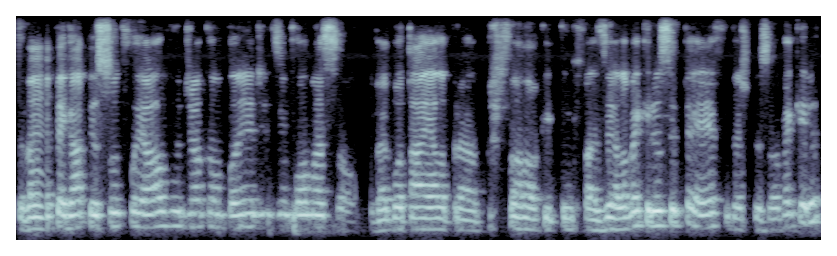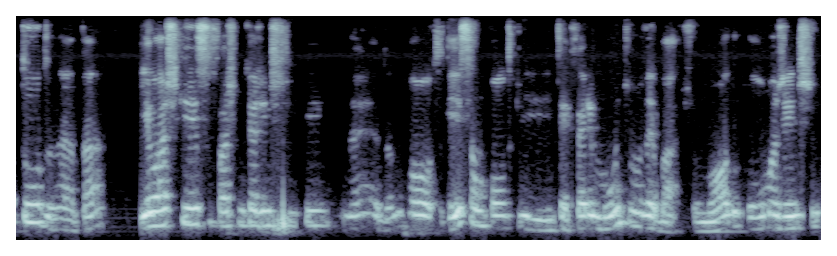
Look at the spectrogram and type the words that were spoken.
Você vai pegar a pessoa que foi alvo de uma campanha de desinformação, vai botar ela para falar o que tem que fazer, ela vai querer o CPF das pessoas, vai querer tudo, né, tá? E eu acho que isso faz com que a gente fique né, dando voltas. Esse é um ponto que interfere muito no debate, o modo como a gente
